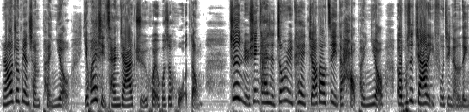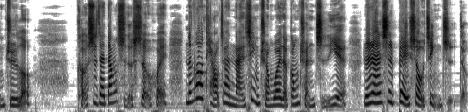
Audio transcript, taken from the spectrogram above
然后就变成朋友，也会一起参加聚会或是活动。就是女性开始终于可以交到自己的好朋友，而不是家里附近的邻居了。可是，在当时的社会，能够挑战男性权威的公权职业仍然是备受禁止的。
